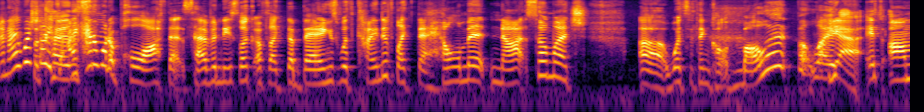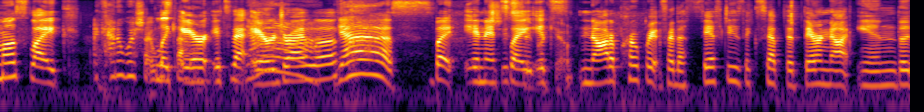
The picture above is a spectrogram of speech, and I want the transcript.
And I wish I, because I kind of want to pull off that 70s look of like the bangs with kind of like the helmet, not so much uh what's the thing called mullet, but like yeah it's almost like I kind of wish I was like that air it's that air dry look Yes. but and it's She's like it's cute. not appropriate for the 50s except that they're not in the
